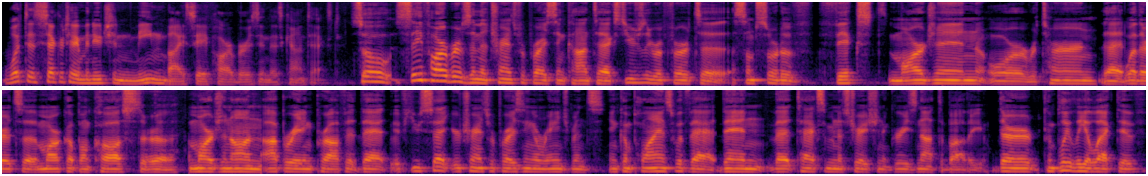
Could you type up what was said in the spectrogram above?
What does Secretary Mnuchin mean by safe harbors in this context? So, safe harbors in the transfer pricing context usually refer to some sort of fixed margin or return that whether it's a markup on cost or a margin on operating profit that if you set your transfer pricing arrangements in compliance with that then that tax administration agrees not to bother you they're completely elective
